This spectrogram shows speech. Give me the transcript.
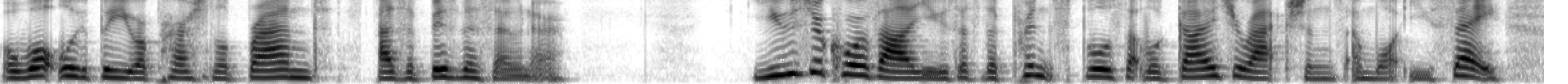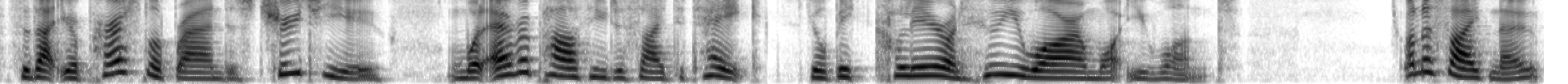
or what will be your personal brand as a business owner? Use your core values as the principles that will guide your actions and what you say, so that your personal brand is true to you, and whatever path you decide to take, you'll be clear on who you are and what you want. On a side note,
